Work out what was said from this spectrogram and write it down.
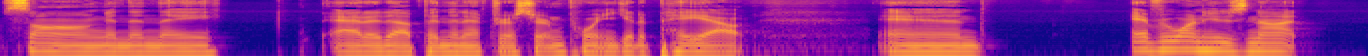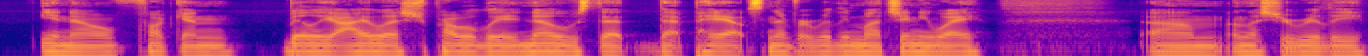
song and then they add it up and then after a certain point you get a payout. And everyone who's not you know fucking Billie Eilish probably knows that that payout's never really much anyway, um, unless you're really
